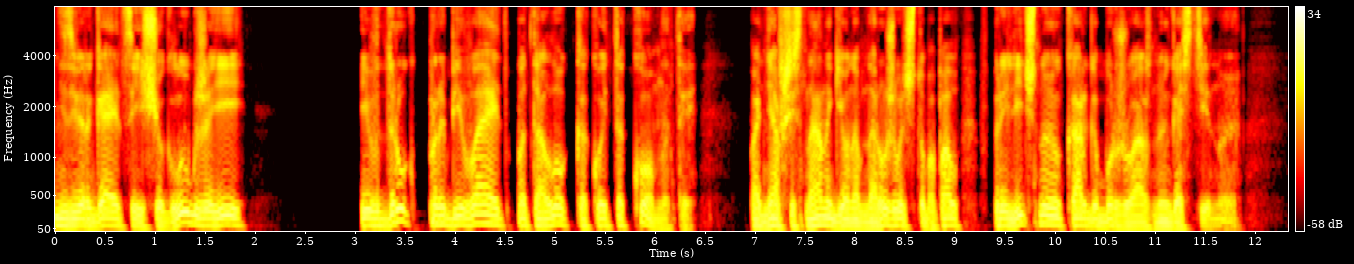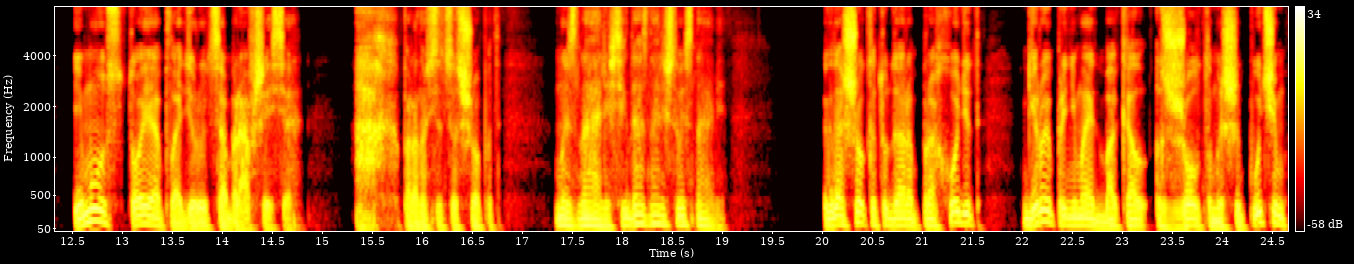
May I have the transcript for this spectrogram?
низвергается еще глубже и... И вдруг пробивает потолок какой-то комнаты. Поднявшись на ноги, он обнаруживает, что попал в приличную карго-буржуазную гостиную. Ему стоя аплодируют собравшиеся. «Ах!» — проносится шепот. «Мы знали, всегда знали, что вы с нами». Когда шок от удара проходит, Герой принимает бокал с желтым и шипучим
